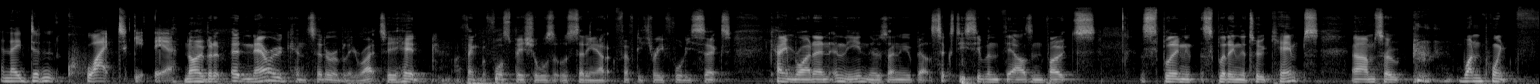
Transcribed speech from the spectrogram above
and they didn't quite get there. No, but it, it narrowed considerably, right? So you had, I think before specials, it was sitting out at 53 46, came right in. In the end, there was only about 67,000 votes splitting, splitting the two camps. Um, so 1.4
